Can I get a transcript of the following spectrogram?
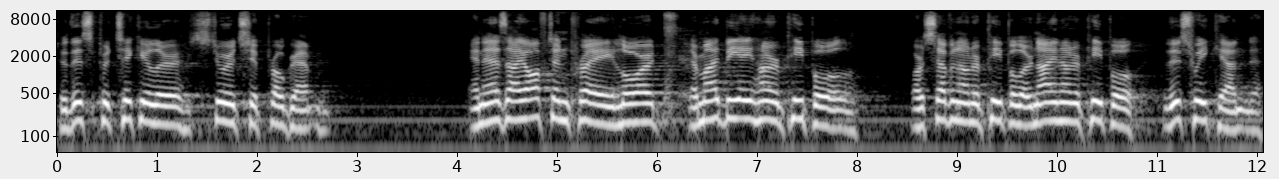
to this particular stewardship program. And as I often pray, Lord, there might be 800 people or 700 people or 900 people this weekend.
